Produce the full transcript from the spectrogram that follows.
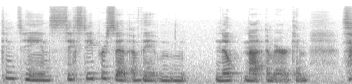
contains 60% of the, nope, not American.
